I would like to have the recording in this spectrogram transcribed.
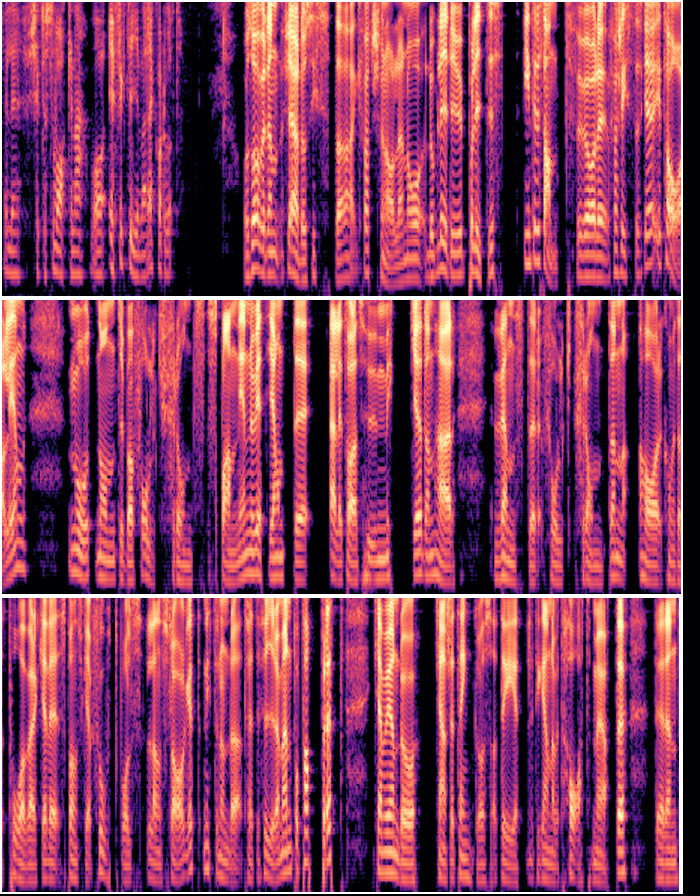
eller tjeckoslovakerna, var effektivare kort och gott. Och så har vi den fjärde och sista kvartsfinalen och då blir det ju politiskt intressant för vi har det fascistiska Italien mot någon typ av folkfronts-Spanien. Nu vet jag inte ärligt talat hur mycket den här vänsterfolkfronten har kommit att påverka det spanska fotbollslandslaget 1934. Men på pappret kan vi ändå kanske tänka oss att det är lite grann av ett hatmöte. Det är den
